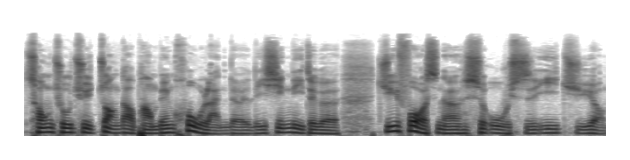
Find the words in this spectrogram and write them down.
冲出去撞到旁边护栏的离心力，这个 G force 呢是五十一 G 哦。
